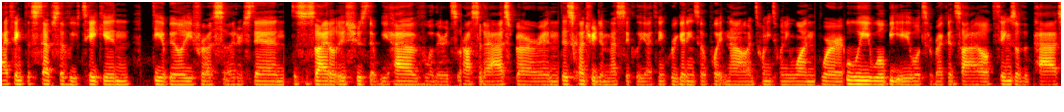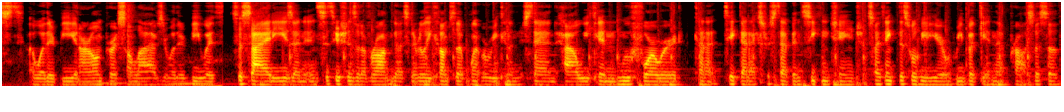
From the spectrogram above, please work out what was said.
I think the steps that we've taken the ability for us to understand the societal issues that we have, whether it's across the diaspora or in this country domestically. I think we're getting to a point now in 2021 where we will be able to reconcile things of the past, uh, whether it be in our own personal lives or whether it be with societies and institutions that have wronged us, and really come to the point where we can understand how we can move forward, kind of take that extra step in seeking change. So I think this will be a year where we begin that process of,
